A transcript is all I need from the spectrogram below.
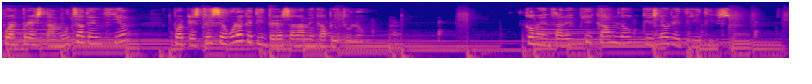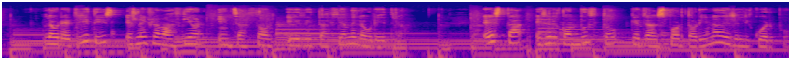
Pues presta mucha atención porque estoy segura que te interesará mi capítulo. Comenzaré explicando qué es la uretritis. La uretritis es la inflamación, hinchazón e irritación de la uretra. Esta es el conducto que transporta orina desde el cuerpo.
